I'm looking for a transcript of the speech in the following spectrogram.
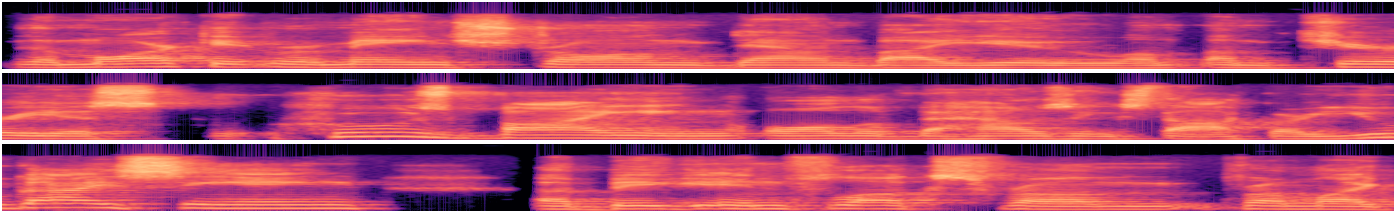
the market remains strong down by you, I'm, I'm curious who's buying all of the housing stock? Are you guys seeing a big influx from from like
